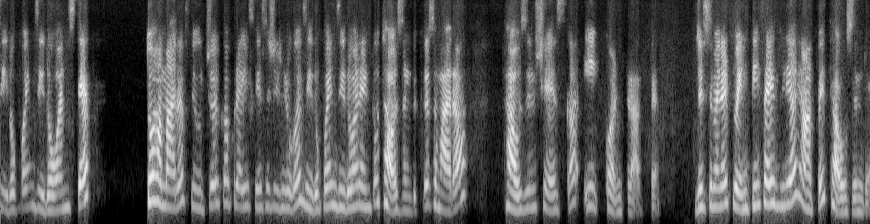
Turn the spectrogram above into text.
0.01 step. तो हमारा फ्यूचर का प्राइस कैसे चेंज होगा? 0.01 इनटू 1000 बिकॉज़ हमारा 1000 शेयर्स का एक कॉन्ट्रैक्ट है। जैसे मैंने 25 लिया, यहाँ पे 1000 है।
